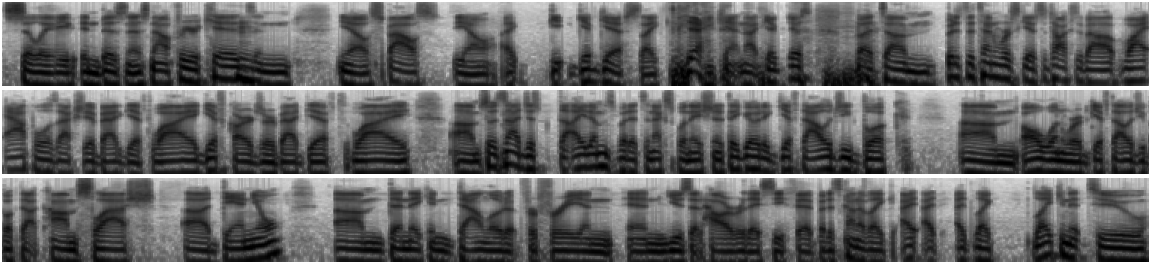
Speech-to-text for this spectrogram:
silly in business. Now, for your kids mm-hmm. and, you know, spouse, you know, I, give gifts like yeah. you can't not give gifts but um but it's the 10 worst gifts it talks about why apple is actually a bad gift why gift cards are a bad gift why um so it's not just the items but it's an explanation if they go to giftology book um, all one word giftologybook.com slash uh, daniel um, then they can download it for free and and use it however they see fit. But it's kind of like I I, I like liken it to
